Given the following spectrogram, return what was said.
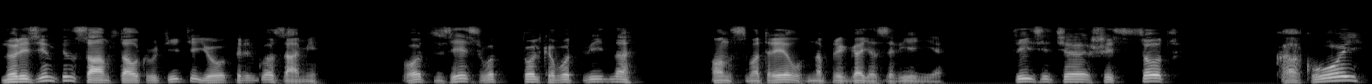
но Резинкин сам стал крутить ее перед глазами. Вот здесь вот только вот видно... Он смотрел, напрягая зрение. Тысяча шестьсот... Какой?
